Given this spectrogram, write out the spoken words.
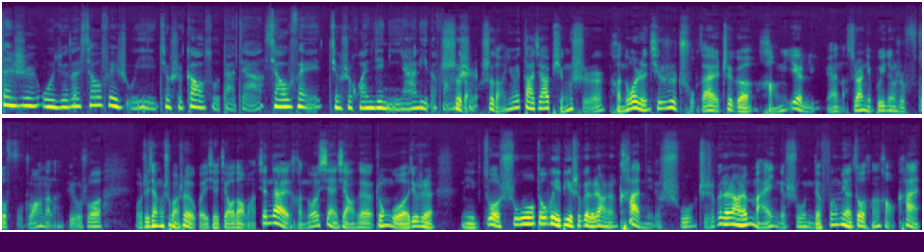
但是我觉得消费主义就是告诉大家，消费就是缓解你压力的方式。是的，是的，因为大家平时很多人其实是处在这个行业里面的，虽然你不一定是做服装的了，比如说。我之前跟出版社有过一些交道嘛，现在很多现象在中国，就是你做书都未必是为了让人看你的书，只是为了让人买你的书，你的封面做得很好看，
